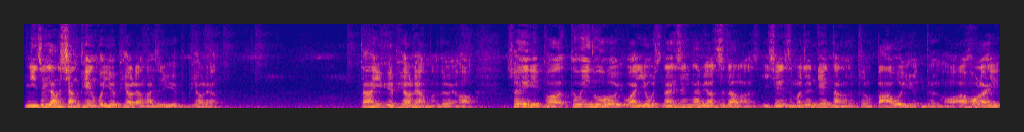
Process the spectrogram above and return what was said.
你这张相片会越漂亮还是越不漂亮？当然越漂亮嘛，对不对哈？所以不知道各位如果玩游戏男生应该比较知道了，以前什么任天堂什么八位元的哦，啊后来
